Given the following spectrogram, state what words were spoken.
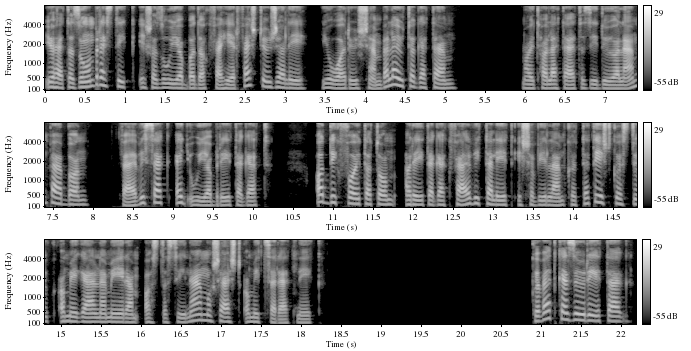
Jöhet az ombresztik és az újabb adag fehér festőzselé, jó erősen beleütögetem, majd ha letelt az idő a lámpában, felviszek egy újabb réteget. Addig folytatom a rétegek felvitelét és a villámköttetést köztük, amíg el nem érem azt a színelmosást, amit szeretnék. Következő réteg,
